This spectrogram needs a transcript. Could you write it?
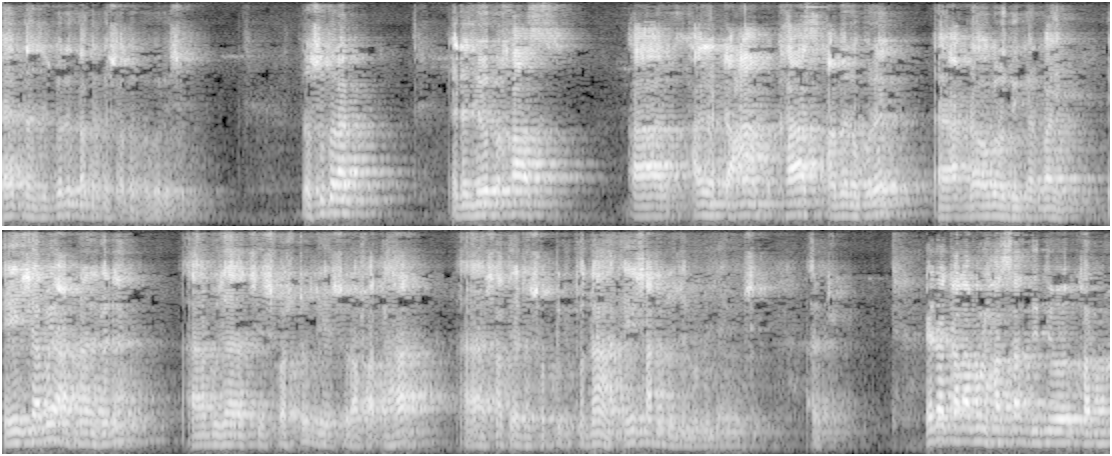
আয়াত নাজির করে তাদেরকে সতর্ক করেছে তো সুতরাং এটা যেহেতু খাস, আর একটা আম খাস, আমের ওপরে আমরা অগ্রাধিকার পাই। এই হিসাবে আপনার এখানে বোঝা যাচ্ছে স্পষ্ট যে সুরা ফাতেহা সাথে এটা সম্পৃক্ত না। এই সানে নজর অনুযায়ী বলছি আর কি। এটা কালামুল হাসান দ্বিতীয় খণ্ড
